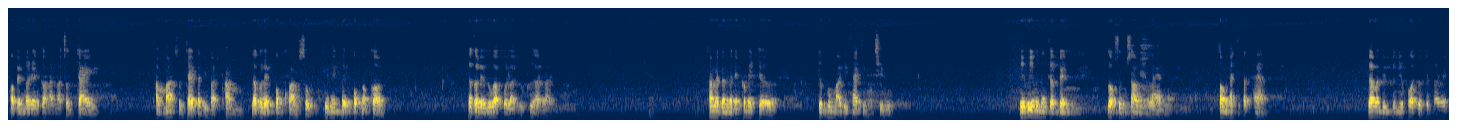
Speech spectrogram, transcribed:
พอเป็นมะเร็งก็หันมาสนใจ ธรรมะสนใจปฏิบัติธรรม แล้วก็เลยพบความสุขที่ไม่เคยพบมาก่อน แล้วก็เลยรู้ว่าคนเราอยู่เพื่ออะไร ถ้าไม่เป็นมะเร็งก็ไม่เจอจุดมุ่งหมายที่แท้จริงของชีวิตมีผู้หญิงคนหนึ่งเธอเป็นโรคซึมเศร้าอย่างแรงนะต้องไปหาจิตแพทย์ แล้ววันดีคืนนี้พ่อเธอเป็นมะเร็ง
